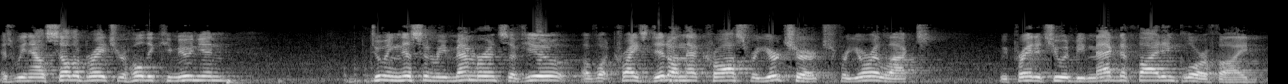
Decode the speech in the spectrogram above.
as we now celebrate your Holy Communion, doing this in remembrance of you, of what Christ did on that cross for your church, for your elect. We pray that you would be magnified and glorified.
